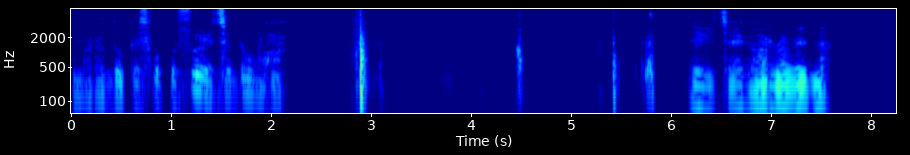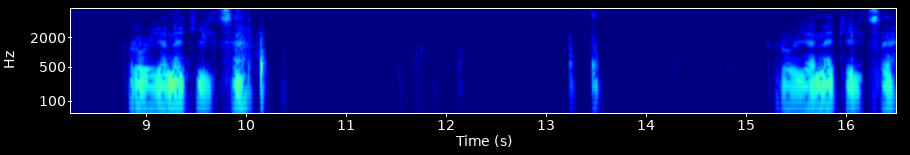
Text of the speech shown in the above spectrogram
Камера доки сфокусується довго. Дивіться, як гарно видно. Кров'яне кільце. Кров'яне кільце.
